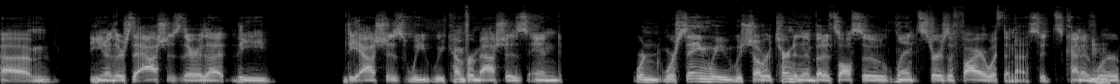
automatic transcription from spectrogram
um, you know, there's the ashes there that the the ashes we we come from ashes and we're we're saying we we shall return to them, but it's also Lent stirs a fire within us. It's kind of Mhm. where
